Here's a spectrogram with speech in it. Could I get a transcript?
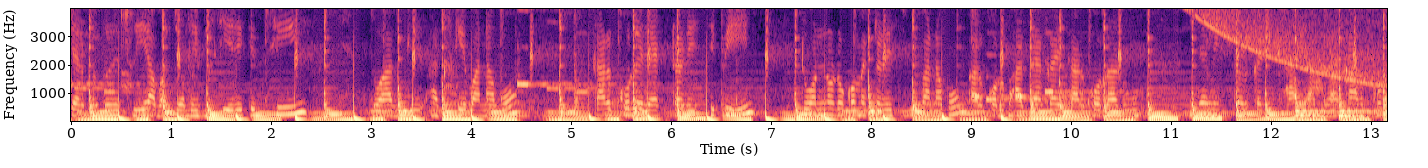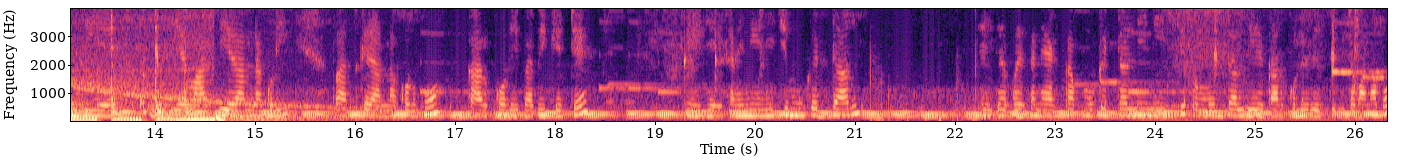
চারবার করে ধুয়ে আবার জলে ভিজিয়ে রেখেছি। তো আজকে আজকে বানাবো। কারকলের একটা রেসিপি একটু অন্যরকম একটা রেসিপি বানাবো। কারকল ভাজা খাই, কারকল আলু, নিরামিষ তরকারি খাই আমরা কারকল দিয়ে দিয়ে, মাছ দিয়ে রান্না করি। তো আজকে রান্না করব কারকল এইভাবে কেটে। এই যে এখানে নিয়ে নিয়েছি মুগের ডাল। এই দেখো, এখানে এক কাপ মুগের ডাল নিয়ে নিয়েছি। তো মুগ ডাল দিয়ে কারকলের রেসিপিটা বানাবো।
